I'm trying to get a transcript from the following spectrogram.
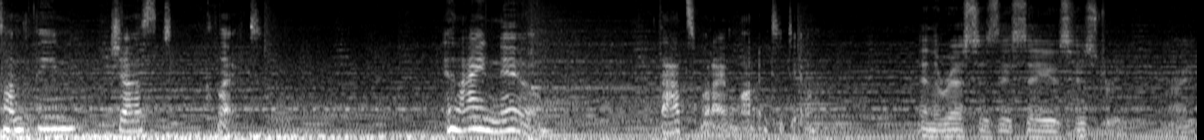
Something just clicked. And I knew that's what I wanted to do. And the rest, as they say, is history, right?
